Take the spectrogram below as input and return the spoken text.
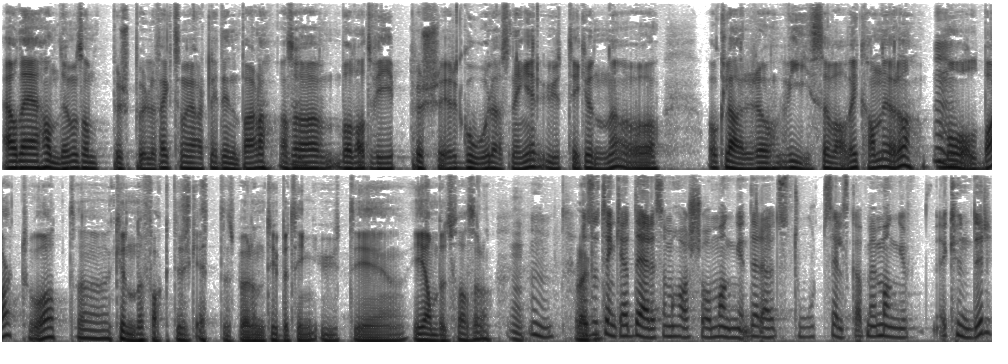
Ja, og Det handler jo om en sånn push-pull-effekt som vi har vært litt inne på her. da. Altså Både at vi pusher gode løsninger ut til kundene, og, og klarer å vise hva vi kan gjøre, da, målbart, og at uh, kundene faktisk etterspør den type ting ut i, i anbudsfaser. Da. Mm. Det er Og så tenker jeg at dere som har så mange, dere er jo et stort selskap med mange kunder,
